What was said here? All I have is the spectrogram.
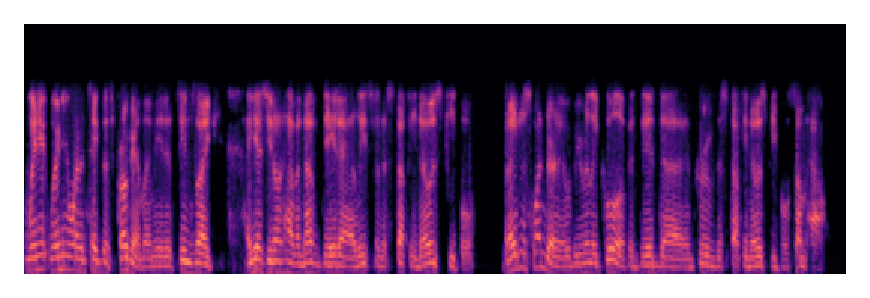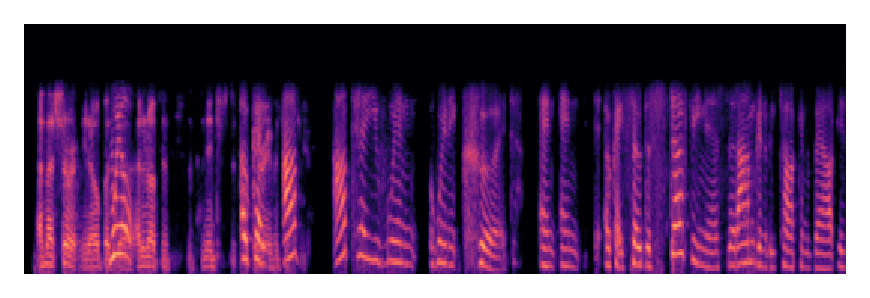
when do, when do you want to take this program? I mean, it seems like I guess you don't have enough data, at least for the stuffy nose people. But I just wonder, it would be really cool if it did uh, improve the stuffy nose people somehow. I'm not sure, you know, but Well- uh, I don't know if it's, it's an interest. Okay, of interest I'll-. I'll tell you when when it could. And and okay, so the stuffiness that I'm going to be talking about is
